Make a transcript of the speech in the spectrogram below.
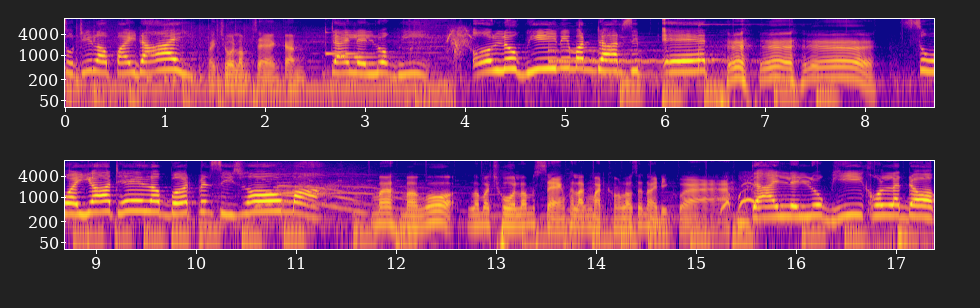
สุดที่เราไปได้ ไปโชว์ลำแสงกัน ได้เลยลูกพี่ โอ้ลูกพี่นี่มันด่าน 11 เฮ้เฮ้เฮ้สวยยาเท่ระเบิดเป็นสีส้มอะ มามาโง่เรามาโชว์ลำแสงพลังหมัดของเราสักหน่อยดีกว่า ได้เลยลูกพี่คนละดอก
